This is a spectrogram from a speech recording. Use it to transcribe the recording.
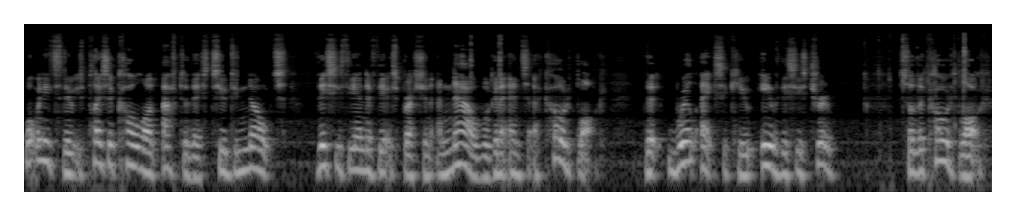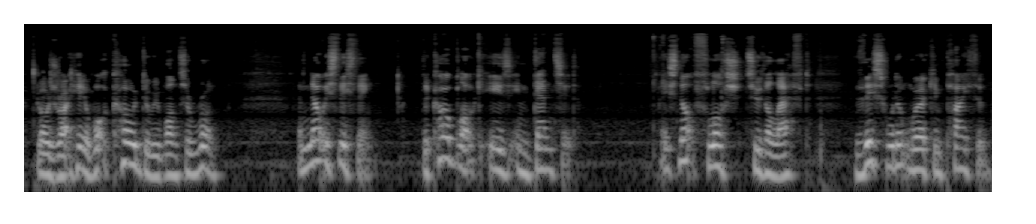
what we need to do is place a colon after this to denote this is the end of the expression. And now we're going to enter a code block that will execute if this is true. So the code block goes right here. What code do we want to run? And notice this thing. The code block is indented. It's not flush to the left. This wouldn't work in Python.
